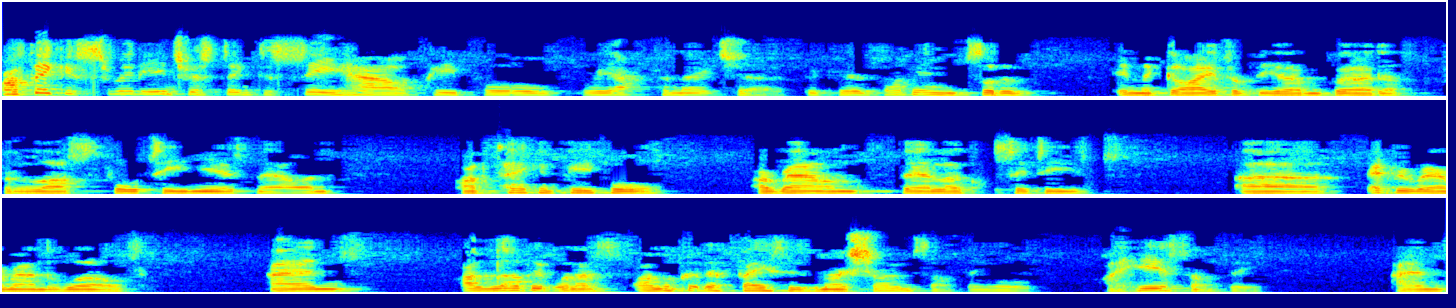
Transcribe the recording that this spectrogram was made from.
I think it's really interesting to see how people react to nature because I've been sort of in the guise of the urban birder for the last 14 years now, and I've taken people around their local cities uh, everywhere around the world. And I love it when I, I look at their faces and I show them something or I hear something. And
